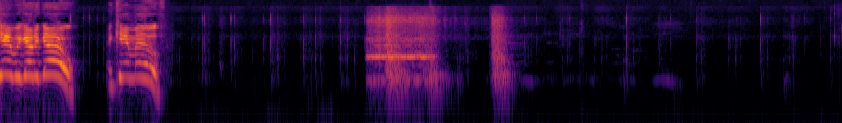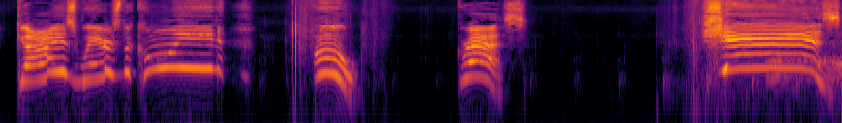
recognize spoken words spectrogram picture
Okay, we gotta go. I can't move. Guys, where's the coin? Oh, grass. Shiz!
